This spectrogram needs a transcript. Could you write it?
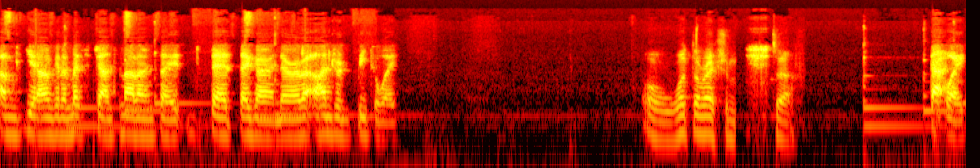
Um, yeah, I'm going to message down to Malar and say they're, they're going. They're about 100 feet away. Oh, what direction, sir? That way.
